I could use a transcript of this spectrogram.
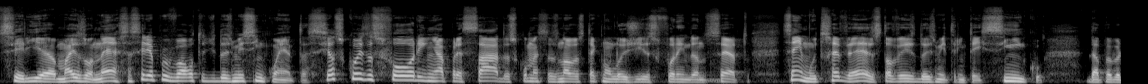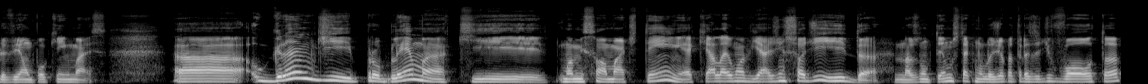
seria mais honesta seria por volta de 2050. Se as coisas forem apressadas, como essas novas tecnologias forem dando certo, sem muitos revés, talvez 2035 dá para abreviar um pouquinho mais. Uh, o grande problema que uma missão a Marte tem é que ela é uma viagem só de ida. Nós não temos tecnologia para trazer de volta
